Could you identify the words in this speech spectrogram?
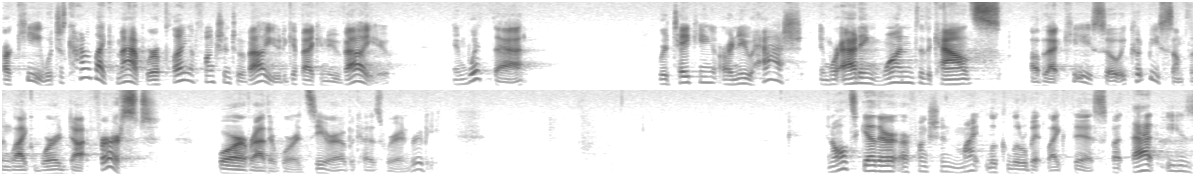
our key, which is kind of like map. We're applying a function to a value to get back a new value. And with that, we're taking our new hash and we're adding one to the counts of that key. So it could be something like word dot first, or rather word zero because we're in Ruby. And altogether, our function might look a little bit like this, but that is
